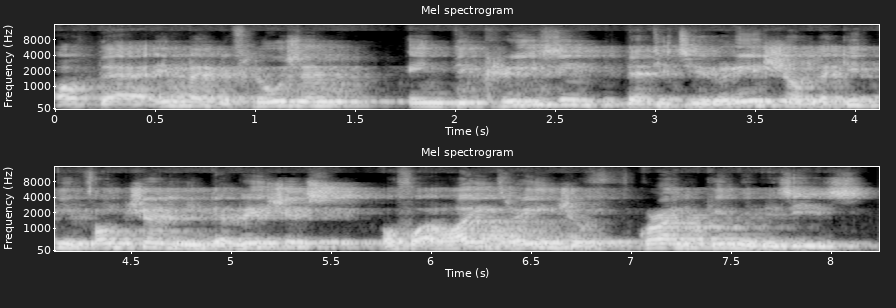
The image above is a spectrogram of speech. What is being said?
of the impact of empagliflozin in decreasing the deterioration of the kidney function in the patients of a wide range of chronic kidney disease.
